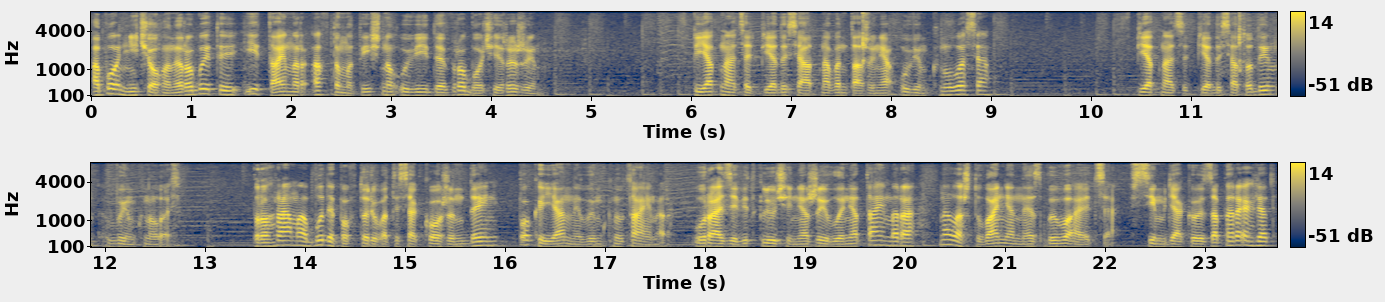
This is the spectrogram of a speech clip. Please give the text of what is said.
Або нічого не робити, і таймер автоматично увійде в робочий режим. В 15.50 навантаження увімкнулося, в 15.51 вимкнулось. Програма буде повторюватися кожен день, поки я не вимкну таймер. У разі відключення живлення таймера налаштування не збиваються. Всім дякую за перегляд,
